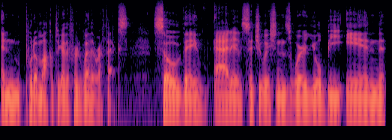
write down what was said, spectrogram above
and put a mock-up together for weather effects. So they've added situations where you'll be in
